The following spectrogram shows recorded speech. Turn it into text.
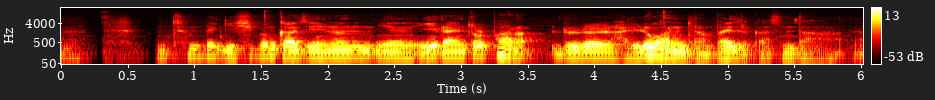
예. 1120원까지는 예, 이 라인 돌파를 하려고 하는지 한번 봐야 될 것 같습니다. 예.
